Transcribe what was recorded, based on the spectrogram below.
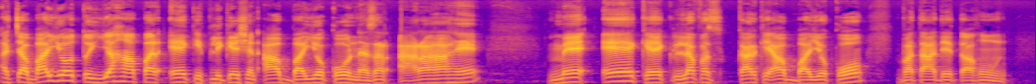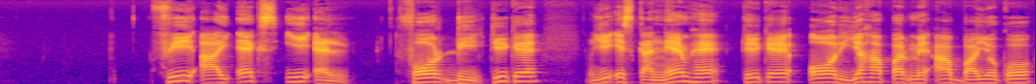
अच्छा भाइयों तो यहाँ पर एक एप्लीकेशन आप भाइयों को नज़र आ रहा है। मैं एक एक लफ्ज़ करके आप भाइयों को बता देता हूँ। V I X E L four D ठीक है? ये इसका नेम है ठीक है? और यहाँ पर मैं आप भाइयों को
